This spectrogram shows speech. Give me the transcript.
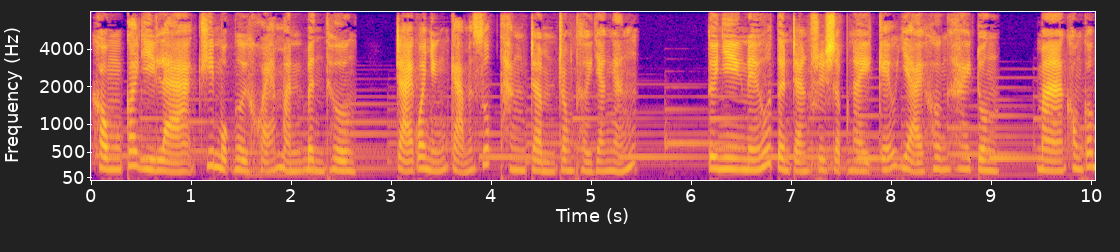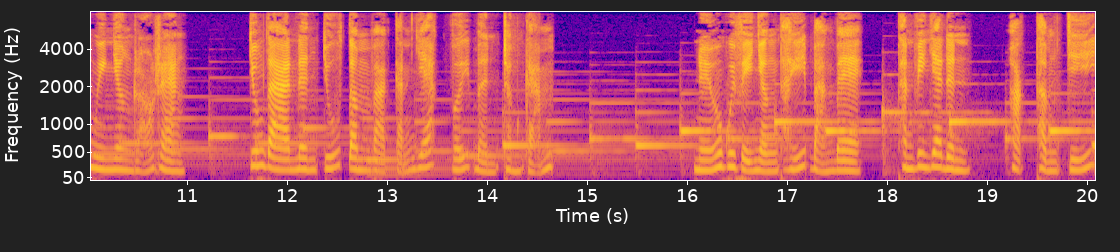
Không có gì lạ khi một người khỏe mạnh bình thường trải qua những cảm xúc thăng trầm trong thời gian ngắn. Tuy nhiên, nếu tình trạng suy sụp này kéo dài hơn 2 tuần mà không có nguyên nhân rõ ràng, chúng ta nên chú tâm và cảnh giác với bệnh trầm cảm nếu quý vị nhận thấy bạn bè, thành viên gia đình hoặc thậm chí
